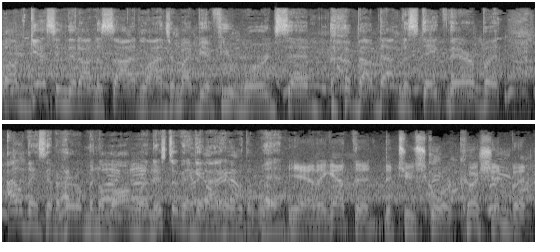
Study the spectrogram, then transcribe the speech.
Well, I'm guessing that on the sidelines there might be a few words said about that mistake there, but I don't think it's going to hurt them in the long run. They're still going to get out of here with a win. Yeah, they got the, the two-score cushion, but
